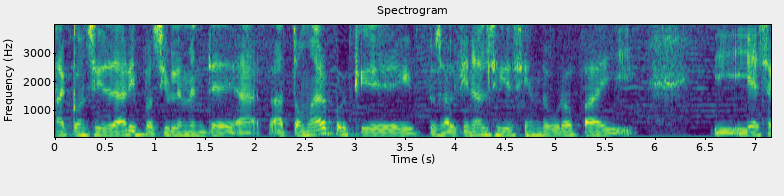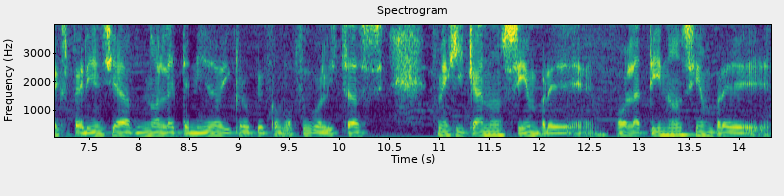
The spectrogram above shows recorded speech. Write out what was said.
a considerar y posiblemente a, a, tomar porque pues al final sigue siendo Europa y, y, esa experiencia no la he tenido y creo que como futbolistas mexicanos siempre o latinos siempre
